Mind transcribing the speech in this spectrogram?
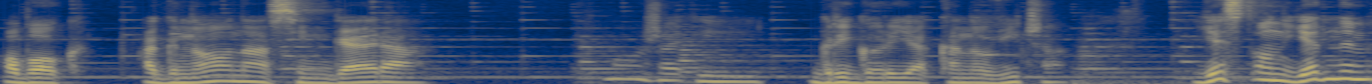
Obok Agnona, Singera, może i Grigorija Kanowicza, jest on jednym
